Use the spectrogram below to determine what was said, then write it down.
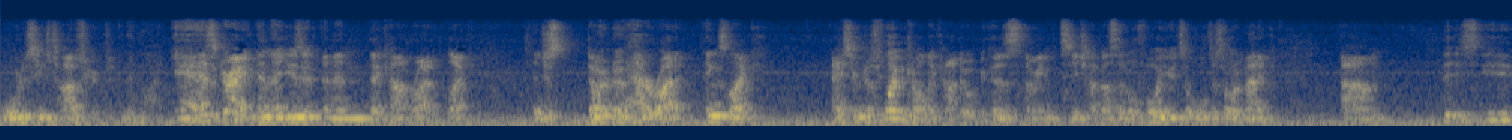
we'll just use TypeScript. And they're like, yeah, it's great. And then they use it, and then they can't write it. Like, they just don't know how to write it. Things like asynchronous flow control, they can't do it because, I mean, C Sharp does it all for you, it's all just automatic. Um, it's, it,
